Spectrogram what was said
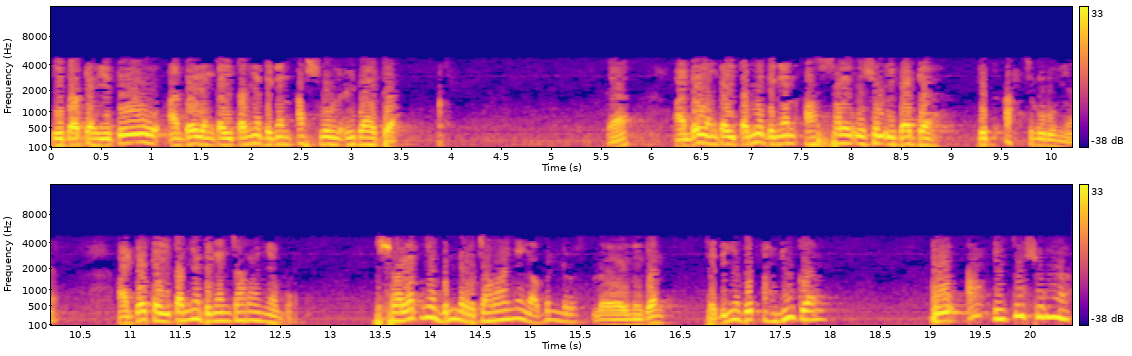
Ibadah itu ada yang kaitannya dengan aslul ibadah. Ya, ada yang kaitannya dengan asal usul ibadah, bid'ah seluruhnya. Ada kaitannya dengan caranya, Bu. Sholatnya benar, caranya nggak benar. Lah ini kan jadinya bid'ah juga. Doa itu sunnah.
